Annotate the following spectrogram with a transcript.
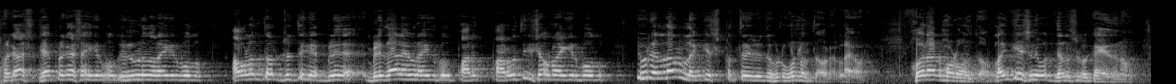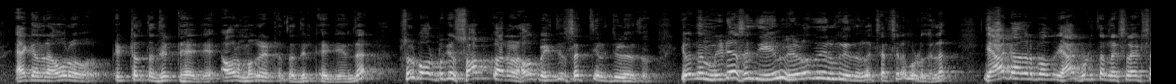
ಪ್ರಕಾಶ್ ಜಯಪ್ರಕಾಶ್ ಆಗಿರ್ಬೋದು ಇನ್ನುಳಿದವರಾಗಿರ್ಬೋದು ಅವರಂಥವ್ರ ಜೊತೆಗೆ ಬಿಳಿ ಬಿಳಿದಾಳೆಯವರಾಗಿರ್ಬೋದು ಪಾರ್ವ ಪಾರ್ ಪಾರ್ವತೀಶ್ ಅವರಾಗಿರ್ಬೋದು ಇವರೆಲ್ಲರೂ ಲಂಕೇಶ್ ಪತ್ರೆಯ ಜೊತೆ ಹುಡ್ಕೊಂಡಂಥವ್ರೆಲ್ಲ ಅವರು ಹೋರಾಟ ಮಾಡುವಂಥವ್ರು. ಲಂಕೇಶನ್ ಇವತ್ತು ನೆನೆಸ್ಬೇಕಾಗಿದೆ ನಾವು. ಯಾಕಂದ್ರೆ ಅವರು ಇಟ್ಟಂಥ ದಿಟ್ಟ ಹೆಜ್ಜೆ, ಅವ್ರ ಮಗಳು ಇಟ್ಟಂಥ ದಿಟ್ಟ ಹೆಜ್ಜೆಯಿಂದ ಸ್ವಲ್ಪ ಅವ್ರ ಬಗ್ಗೆ ಸಾಫ್ಟ್ ಕಾರ್ನರ್ ಅವ್ರ ಬೈದು ಸತ್ಯ ತಿಳಿಯುವಂಥದ್ದು. ಇವತ್ತು ನಮ್ಮ ಮೀಡಿಯಾ ಸಹಿತ ಏನು ಹೇಳೋದು ಇಲ್ಲ ರೀ ಇದನ್ನು ಚರ್ಚೆ ಮಾಡೋದಿಲ್ಲ. ಯಾಕೆ ಆದ್ರಪ್ಪ ಯಾಕೆ ಹುಡ್ತಾರೆ ನಕ್ಸಲೈಟ್ಸ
